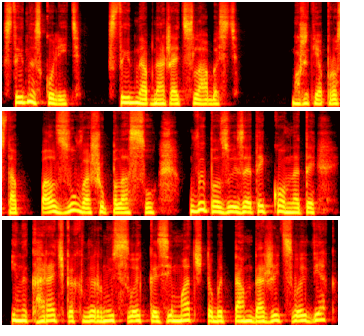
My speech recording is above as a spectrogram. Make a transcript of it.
Стыдно скулить, стыдно обнажать слабость. Может, я просто ползу в вашу полосу, выползу из этой комнаты и на карачках вернусь в свой каземат, чтобы там дожить свой век?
